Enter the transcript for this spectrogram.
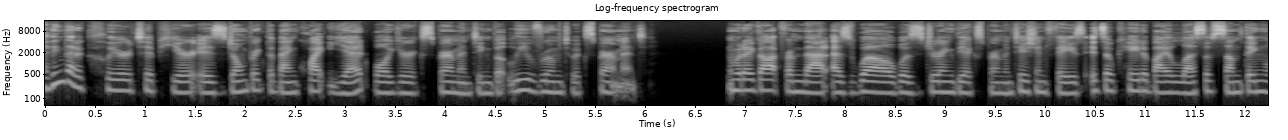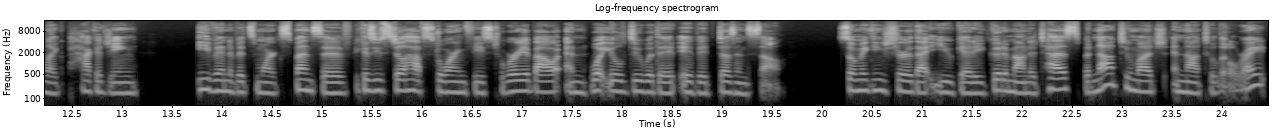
I think that a clear tip here is don't break the bank quite yet while you're experimenting, but leave room to experiment. And what I got from that as well was during the experimentation phase, it's okay to buy less of something like packaging, even if it's more expensive, because you still have storing fees to worry about and what you'll do with it if it doesn't sell. So making sure that you get a good amount of tests, but not too much and not too little, right?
